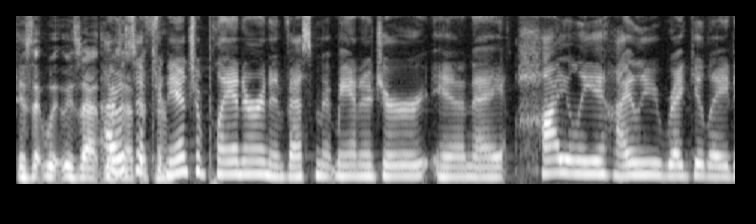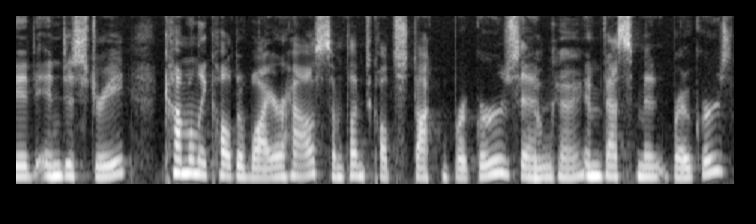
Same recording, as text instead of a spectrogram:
Is that is that? Was I was that a financial planner and investment manager in a highly highly regulated industry, commonly called a wirehouse, sometimes called stockbrokers and okay. investment brokers.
